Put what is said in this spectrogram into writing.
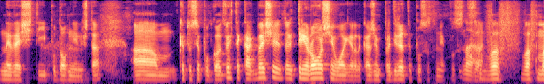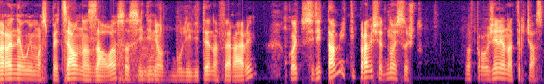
невещи и подобни неща. А, като се подготвяхте, как беше нали, тренировъчния лагер, да кажем, преди да те пуснат на някакво състезание? В, в Маранело има специална зала с един от болидите на Ферари, който седи там и ти правиш едно и също. В продължение на 3 часа.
